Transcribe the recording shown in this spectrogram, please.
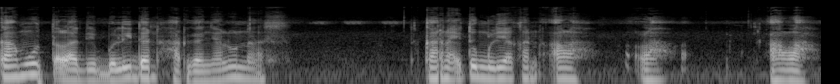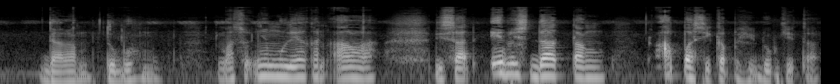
Kamu telah dibeli dan harganya lunas. Karena itu muliakan Allah, Allah, Allah dalam tubuhmu. Maksudnya muliakan Allah. Di saat iblis datang, apa sikap hidup kita?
